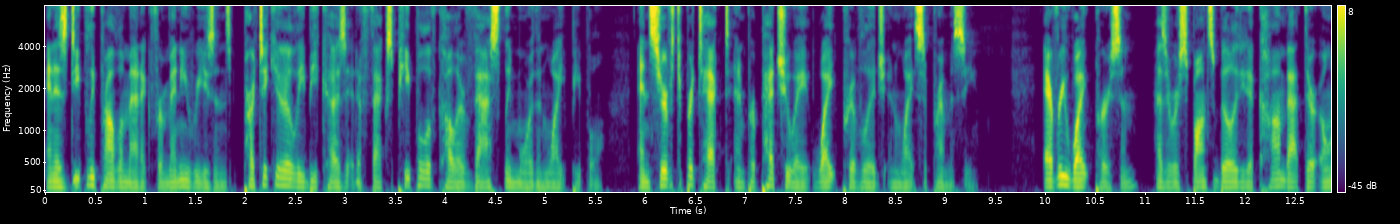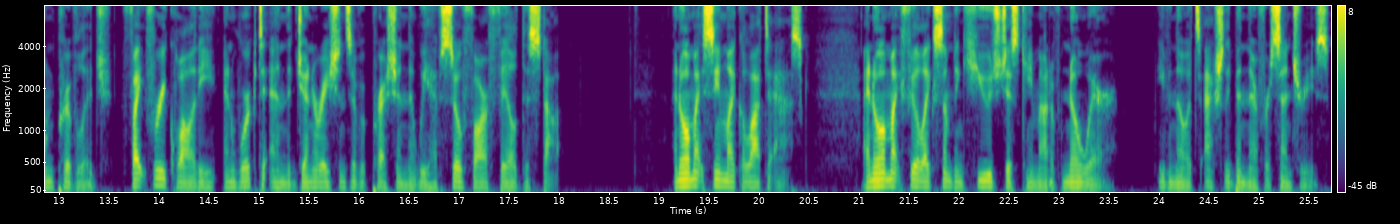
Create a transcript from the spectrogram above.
and is deeply problematic for many reasons, particularly because it affects people of color vastly more than white people, and serves to protect and perpetuate white privilege and white supremacy. Every white person has a responsibility to combat their own privilege, fight for equality, and work to end the generations of oppression that we have so far failed to stop. I know it might seem like a lot to ask. I know it might feel like something huge just came out of nowhere, even though it's actually been there for centuries.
